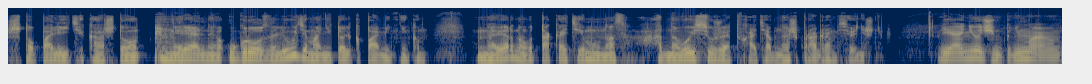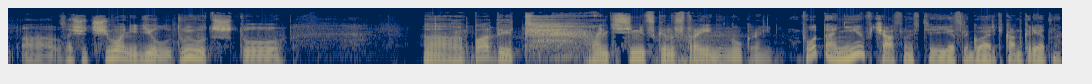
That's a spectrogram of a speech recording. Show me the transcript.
что политика, а что реальная угроза людям, а не только памятникам. Наверное, вот такая тема у нас одного из сюжетов хотя бы нашей программы сегодняшней. Я не очень понимаю, а за счет чего они делают вывод, что а, падает антисемитское настроение на Украине. Вот они, в частности, если говорить конкретно,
